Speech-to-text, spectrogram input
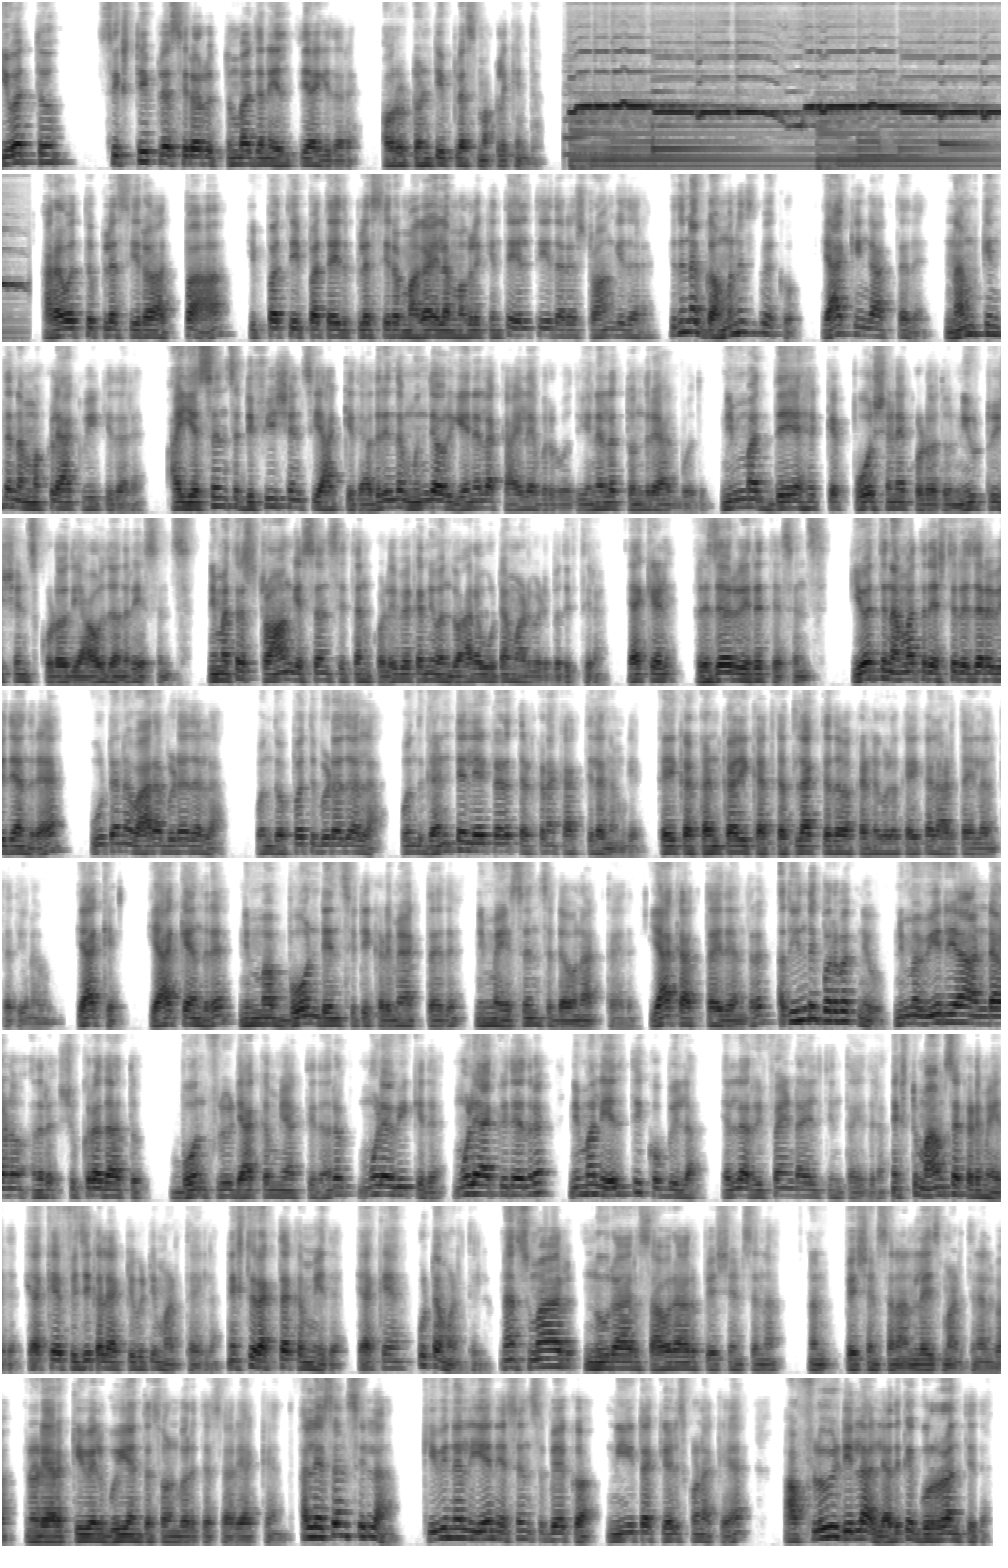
ಇವತ್ತು sixty plus ಇರೋರು ತುಂಬಾ ಜನ ಹೆಲ್ತಿ ಆಗಿದ್ದಾರೆ. ಅವರು ಟ್ವೆಂಟಿ ಪ್ಲಸ್ ಮಕ್ಕಳಕ್ಕಿಂತ ಅರವತ್ತು ಪ್ಲಸ್ ಇರೋ ಅಪ್ಪ, ಇಪ್ಪತ್ತು, ಇಪ್ಪತ್ತೈದು ಪ್ಲಸ್ ಇರೋ ಮಗ ಇಲ್ಲ ಮಗಳಕ್ಕಿಂತ ಹೆಲ್ತಿ ಇದ್ದಾರೆ ಸ್ಟ್ರಾಂಗ್ ಇದ್ದಾರೆ. ಇದನ್ನ ಗಮನಿಸ್ಬೇಕು. ಯಾಕೆ ಹಿಂಗ ಆಗ್ತದೆ? ನಮ್ಕಿಂತ ನಮ್ಮ ಮಕ್ಳು ಯಾಕೆ ವೀಕ್ ಇದ್ದಾರೆ? ಆ ಎಸೆನ್ಸ್ ಡಿಫಿಷಿಯನ್ಸಿ ಹಾಕಿದೆ ಅದರಿಂದ ಮುಂದೆ ಅವ್ರಿಗೆ ಏನೆಲ್ಲ ಕಾಯಿಲೆ ಬರ್ಬೋದು, ಏನೆಲ್ಲ ತೊಂದರೆ ಆಗ್ಬೋದು, ನಿಮ್ಮ ದೇಹಕ್ಕೆ ಪೋಷಣೆ ಕೊಡೋದು ನ್ಯೂಟ್ರಿಷನ್ಸ್ ಕೊಡೋದು ಯಾವುದು ಅಂದ್ರೆ ಎಸೆನ್ಸ್ ನಿಮ್ಮ ಹತ್ರ ಸ್ಟ್ರಾಂಗ್ ಎಸೆನ್ಸ್ ಇತ್ತು ಅನ್ಕೊಳ್ಳಿ ಬೇಕಾದ್ರೆ ನೀವು ಒಂದ್ ವಾರ ಊಟ ಮಾಡ್ಬೇಡಿ, ಬದುಕ್ತೀರಾ? ಯಾಕೆ ಹೇಳಿ? ರಿಸರ್ವ್ ಇರುತ್ತೆ ಎಸೆನ್ಸ್ ಇವತ್ತು ನಮ್ಮ ಹತ್ರ ಎಷ್ಟು ರಿಸರ್ವ್ ಇದೆ ಅಂದ್ರೆ, ಊಟನ ವಾರ ಬಿಡೋದಲ್ಲ, ಒಂದ್ ಒಪ್ಪತ್ತು ಬಿಡೋದು ಅಲ್ಲ, ಒಂದ್ ಗಂಟೆ ಲೇಟ್ ಆಡೋದ್ ತಡ್ಕೊಳಕ್ ಆಗ್ತಿಲ್ಲ ನಮ್ಗೆ. ಕೈ, ಕಣ್ಕಾಲಿ ಕತ್, ಕತ್ಲಾಗ್ತದವ ಕಣ್ಣುಗಳು, ಕೈ ಕಾಲು ಆಡ್ತಾ ಇಲ್ಲ ಅಂತದೀವಿ ನಾವು. ಯಾಕೆ? ಯಾಕೆ ಅಂದ್ರೆ ನಿಮ್ಮ ಬೋನ್ ಡೆನ್ಸಿಟಿ ಕಡಿಮೆ ಆಗ್ತಾ ಇದೆ, ನಿಮ್ಮ ಎಸೆನ್ಸ್ ಡೌನ್ ಆಗ್ತಾ ಇದೆ. ಯಾಕೆ ಆಗ್ತಾ ಇದೆ ಅಂದ್ರೆ ಅದು ಹಿಂದಕ್ಕೆ ಬರ್ಬೇಕು ನೀವು. ನಿಮ್ಮ ವೀರ್ಯ ಅಂಡಾಣು ಅಂದ್ರೆ ಶುಕ್ರಧಾತು ಬೋನ್ ಫ್ಲೂಯಿಡ್ ಯಾಕೆ ಕಮ್ಮಿ ಆಗ್ತಿದೆ ಅಂದ್ರೆ ಮೂಳೆ ವೀಕ್ ಇದೆ. ಮೂಳೆ ಯಾಕಿದೆ ಅಂದ್ರೆ ನಿಮ್ಮಲ್ಲಿ ಹೆಲ್ತಿ ಕೊಬ್ಬಿಲ್ಲ ಎಲ್ಲ ರಿಫೈನ್ಡ್ ಆಯಿಲ್ ತಿಂತ ಇದ್ದೀರಾ. ನೆಕ್ಸ್ಟ್ ಮಾಂಸ ಕಡಿಮೆ ಇದೆ. ಯಾಕೆ ಫಿಸಿಕಲ್ ಆಕ್ಟಿವಿಟಿ ಮಾಡ್ತಾ ಇಲ್ಲ. ನೆಕ್ಸ್ಟ್ ರಕ್ತ ಕಮ್ಮಿ ಇದೆ. ಯಾಕೆ? ಊಟ ಮಾಡ್ತಿಲ್ಲ. ನಾನ್ ಸುಮಾರು ನೂರಾರು, ಸಾವಿರಾರು ಪೇಷಂಟ್ಸ್ ಅನ್ನ ನನ್ ಪೇಷಂಟ್ಸ್ ಅನಲೈಸ್ ಮಾಡ್ತೀನಲ್ವಾ? ನೋಡಿ ಯಾರ ಕಿವಿಯಲ್ಲಿ ಗುಯ್ ಅಂತ ಸೌಂಡ್ ಬರುತ್ತೆ ಸರ್ ಯಾಕೆ ಅಂತ. ಅಲ್ಲಿ ಎಸೆನ್ಸ್ ಇಲ್ಲ. ಕಿವಿನಲ್ಲಿ ಏನ್ ಎಸೆನ್ಸ್ ಬೇಕೋ ನೀಟಾಗಿ ಕೇಳಿಸ್ಕೊಳಕ್ಕೆ ಆ ಫ್ಲೂಯಿಡ್ ಇಲ್ಲ ಅಲ್ಲಿ. ಅದಕ್ಕೆ ಗುರ್ರ ಅಂತಿದೆ.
